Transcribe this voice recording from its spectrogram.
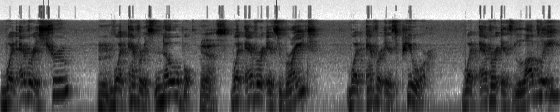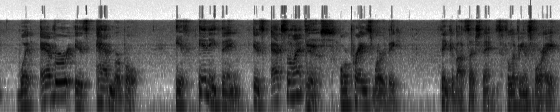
whatever is true, hmm. whatever is noble, Yes. whatever is right, whatever is pure, whatever is lovely, whatever is admirable, if anything is excellent Yes. or praiseworthy, think about such things. Philippians 4 8.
